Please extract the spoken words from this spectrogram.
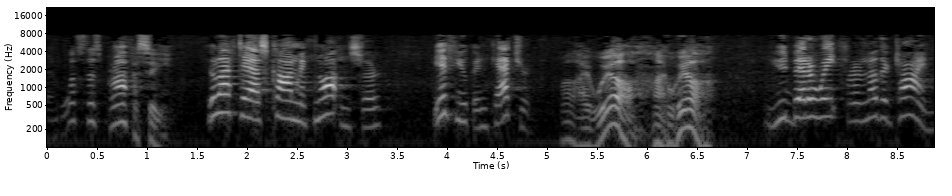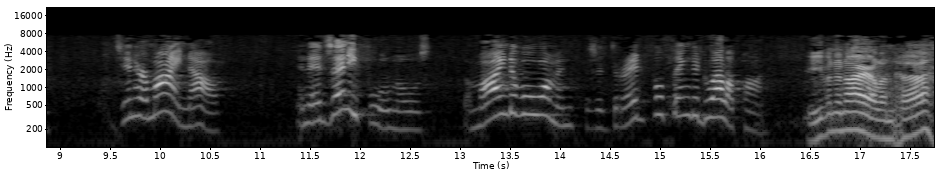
And what's this prophecy? You'll have to ask Con McNaughton, sir, if you can catch her. Well, I will. I will. You'd better wait for another time. It's in her mind now. And as any fool knows, the mind of a woman is a dreadful thing to dwell upon. Even in Ireland, huh?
